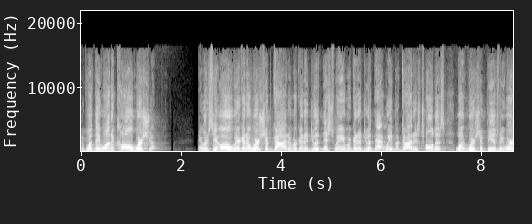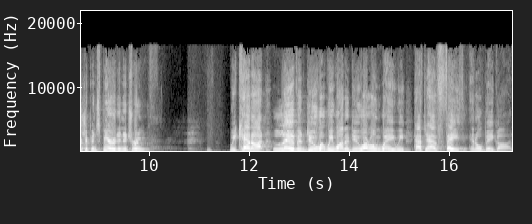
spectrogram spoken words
of what they want to call worship. They want to say, oh, we're going to worship God and we're going to do it this way and we're going to do it that way. But God has told us what worship is. We worship in spirit and in truth. We cannot live and do what we want to do our own way. We have to have faith and obey God.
